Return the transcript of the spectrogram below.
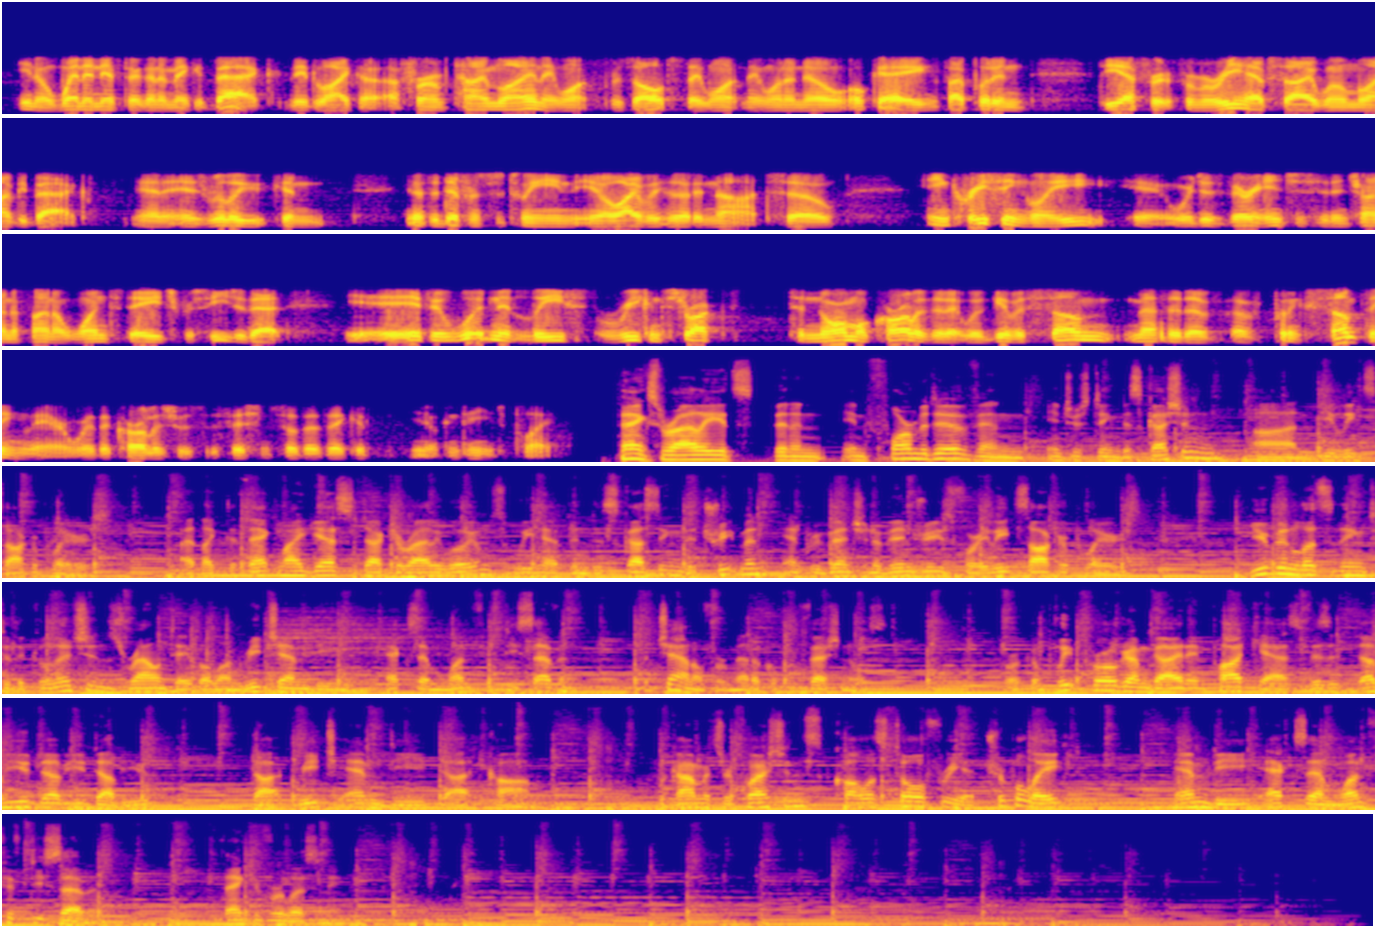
you know when and if they're going to make it back. They'd like a, a firm timeline. They want results. They want they want to know okay if I put in the effort from a rehab side, when will I be back? And it really can you know it's a difference between you know livelihood and not. So increasingly eh, we're just very interested in trying to find a one stage procedure that if it wouldn't at least reconstruct to normal cartilage that it would give us some method of, of putting something there where the cartilage was sufficient so that they could you know continue to play. Thanks, Riley. It's been an informative and interesting discussion on elite soccer players. I'd like to thank my guest, Dr. Riley Williams. We have been discussing the treatment and prevention of injuries for elite soccer players. You've been listening to the Clinicians Roundtable on ReachMD XM 157, the channel for medical professionals. For a complete program guide and podcast, visit www.reachmd.com. For comments or questions, call us toll free at 888 MD XM 157. Thank you for listening.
